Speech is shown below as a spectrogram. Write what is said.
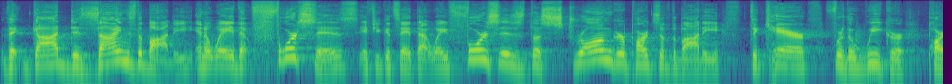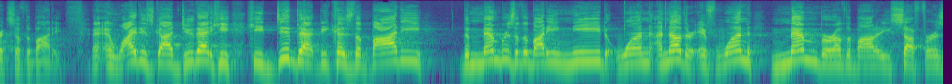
that God designs the body in a way that forces, if you could say it that way, forces the stronger parts of the body to care for the weaker parts of the body. And why does God do that? He, he did that because the body The members of the body need one another. If one member of the body suffers,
